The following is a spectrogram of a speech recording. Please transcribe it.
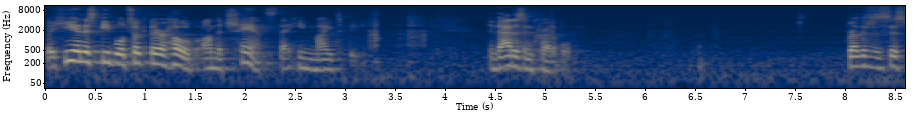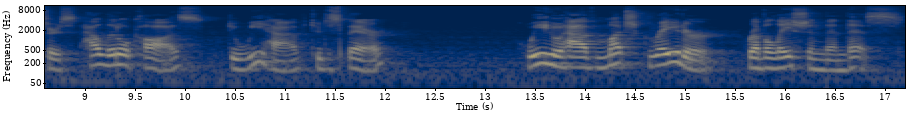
but he and his people took their hope on the chance that he might be. And that is incredible. Brothers and sisters, how little cause do we have to despair? We who have much greater revelation than this.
